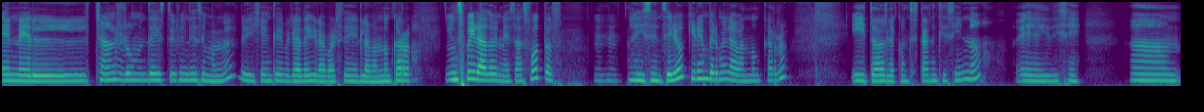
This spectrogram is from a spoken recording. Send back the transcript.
En el chance room de este fin de semana le dijeron que debería de grabarse lavando un carro, inspirado en esas fotos. Le dice, ¿en serio quieren verme lavando un carro? Y todos le contestan que sí, ¿no? Eh, y dice, "Am,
